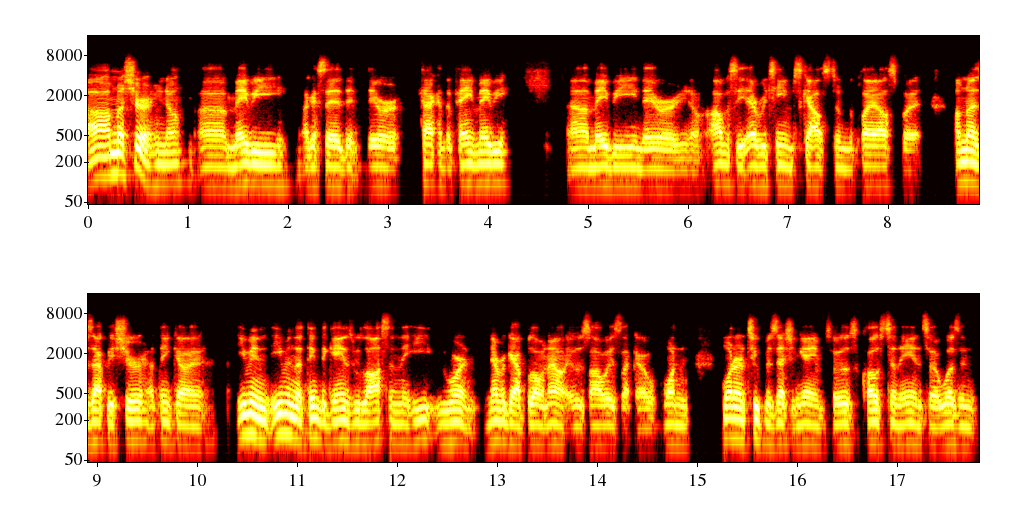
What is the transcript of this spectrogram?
Uh, I'm not sure. You know, uh, maybe like I said, they, they were packing the paint. Maybe, uh, maybe they were. You know, obviously every team scouts them in the playoffs, but I'm not exactly sure. I think uh, even even I think the games we lost in the Heat, we weren't never got blown out. It was always like a one one or two possession game, so it was close to the end. So it wasn't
